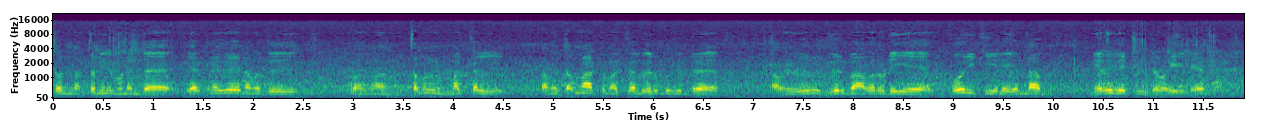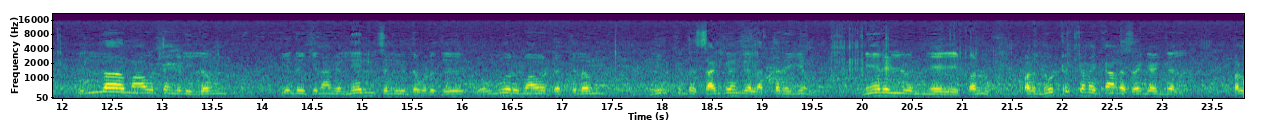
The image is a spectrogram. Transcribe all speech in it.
தொழில் தொழில் முனைந்த ஏற்கனவே நமது தமிழ் மக்கள் நமது தமிழ்நாட்டு மக்கள் விரும்புகின்ற விரும்ப அவருடைய கோரிக்கைகளை எல்லாம் நிறைவேற்றுகின்ற வகையில் எல்லா மாவட்டங்களிலும் இன்றைக்கு நாங்கள் நேரில் செல்கின்ற பொழுது ஒவ்வொரு மாவட்டத்திலும் இருக்கின்ற சங்கங்கள் அத்தனையும் நேரில் பல் பல நூற்றுக்கணக்கான சங்கங்கள் பல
